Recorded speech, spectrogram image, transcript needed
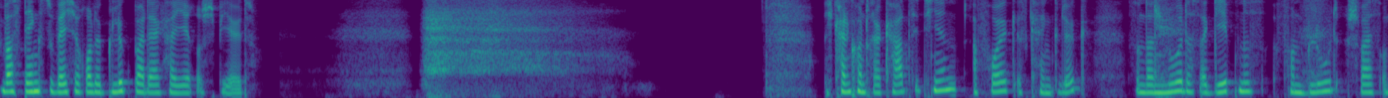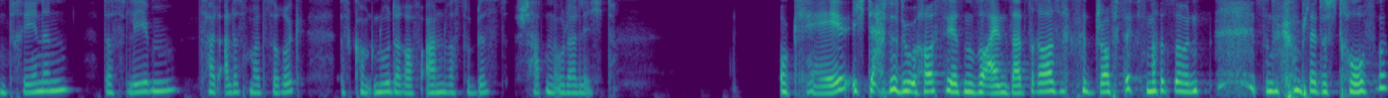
Was denkst du, welche Rolle Glück bei der Karriere spielt? Ich kann Contra K zitieren. Erfolg ist kein Glück, sondern nur das Ergebnis von Blut, Schweiß und Tränen. Das Leben zahlt alles mal zurück. Es kommt nur darauf an, was du bist, Schatten oder Licht. Okay, ich dachte, du haust dir jetzt nur so einen Satz raus, droppst erstmal so, ein, so eine komplette Strophe.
